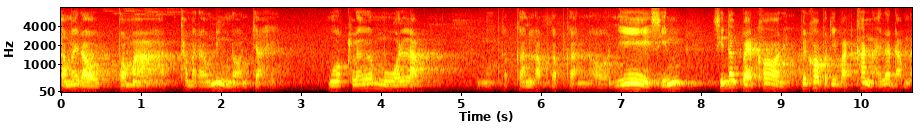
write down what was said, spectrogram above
ทำให้เราประมาททำให้เรานิ่งนอนใจ มัวเคลิ้มมัวหลับกับการหลับกับการนอนนี่สินสินทั้งแปดข้อเนี่ยเป็นข้อปฏิบัติขั้นไหนระดับไหน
